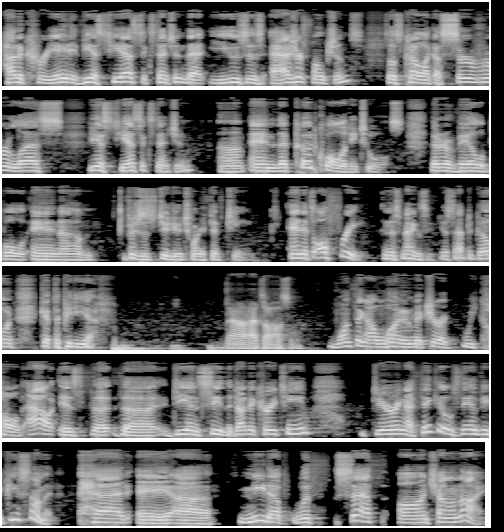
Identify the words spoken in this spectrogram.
how to create a VSTS extension that uses Azure functions so it's kind of like a serverless VSTS extension um, and the code quality tools that are available in um, Visual Studio 2015 and it's all free in this magazine. You just have to go and get the PDF wow that's awesome. One thing I wanted to make sure we called out is the the DNC, the .NET Curry team, during I think it was the MVP summit, had a uh, meetup with Seth on Channel Nine,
